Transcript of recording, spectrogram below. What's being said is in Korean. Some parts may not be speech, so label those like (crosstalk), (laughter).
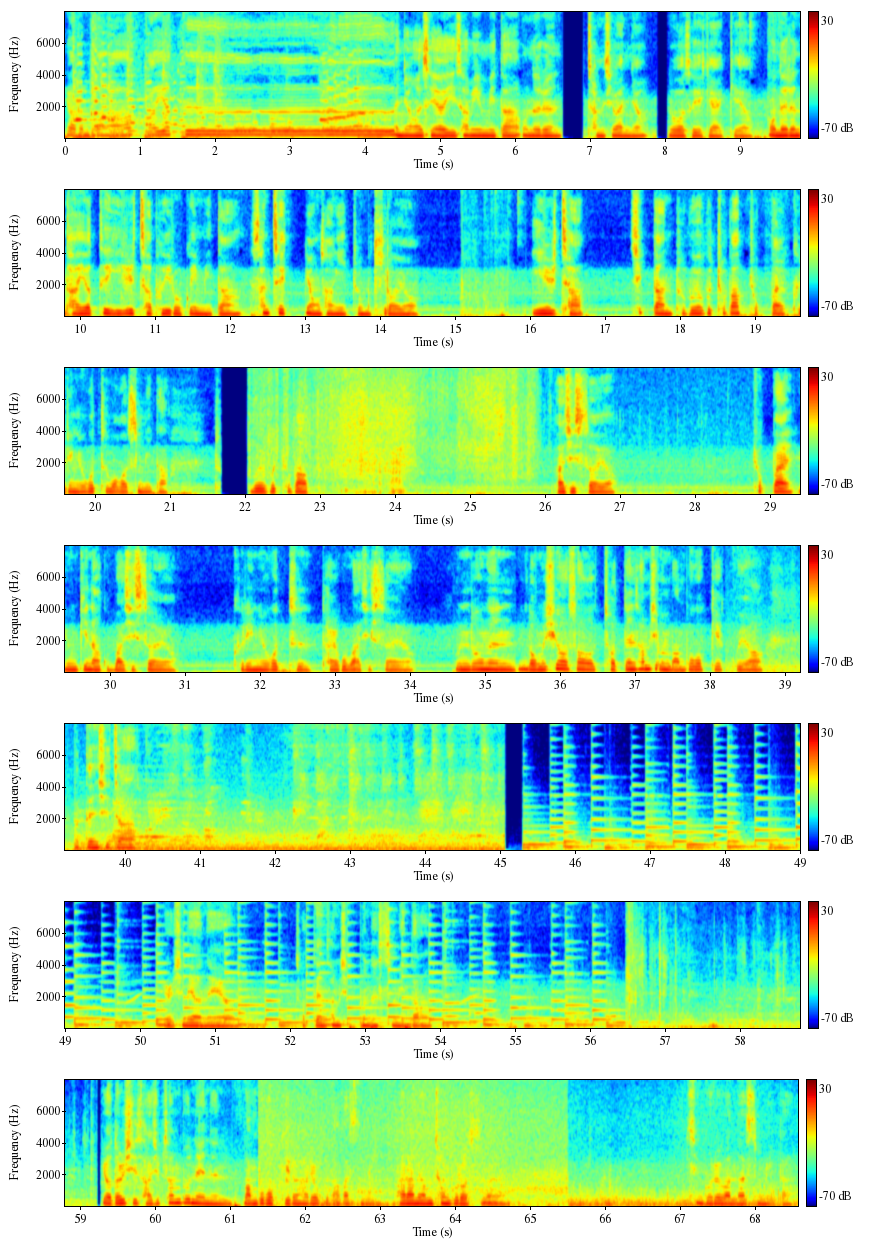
여름방학 다이어트. 안녕하세요 이삼이입니다. 오늘은 잠시만요. 누워서 얘기할게요. 오늘은 다이어트 2일차 브이로그입니다. 산책 영상이 좀 길어요. 2일차 식단 두부유부 초밥 족발 그릭 요거트 먹었습니다. 두부유부 초밥 맛있어요 족발 윤기나고 맛있어요. 그릭 요거트 달고 맛있어요. 운동은 너무 쉬워서 저땐 30분 만보 걷기 했고요. 저땐 시작. 열심히 하네요. 저땐 30분 했습니다. 여덟 시 43분에는 만보 걷기를 하려고 나갔습니다. 바람이 엄청 불었어요. 친구를 만났습니다.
